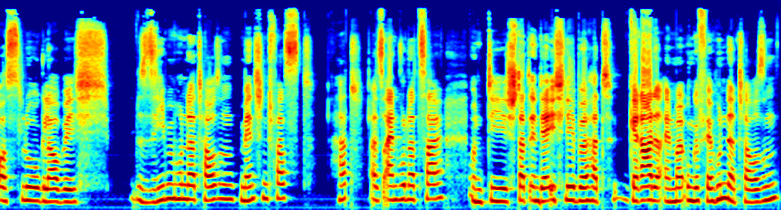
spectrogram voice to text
Oslo, glaube ich, 700.000 Menschen fast hat als Einwohnerzahl. Und die Stadt, in der ich lebe, hat gerade einmal ungefähr 100.000.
